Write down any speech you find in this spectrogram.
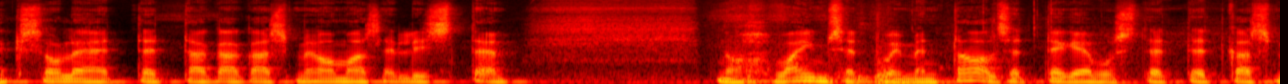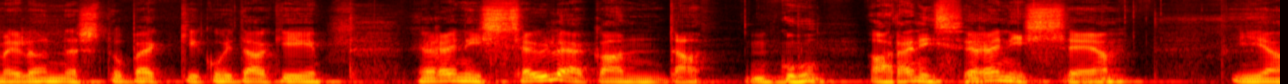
eks ole, et, et aga kas me oma sellist äh, noh, vaimset või mentaalset tegevust, et, et kas meil õnnestub äkki kuidagi Renisse üle kanda. kuhu? aa, Renisse. Renisse jah ja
